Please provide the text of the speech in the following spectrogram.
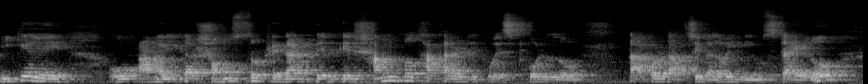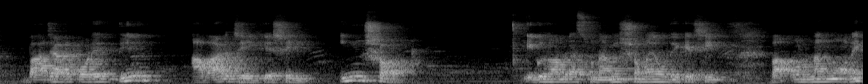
বিকেলে ও আমেরিকার সমস্ত ট্রেডারদেরকে শান্ত থাকার রিকোয়েস্ট করল। তারপর রাত্রিবেলা ওই নিউজটা এলো। বাজার পরের দিন আবার যেইকে সেই ইনশর্ট এগুলো আমরা সুনামির সময়ও দেখেছি। বা অন্যান্য অনেক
